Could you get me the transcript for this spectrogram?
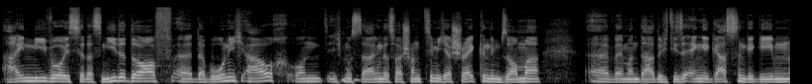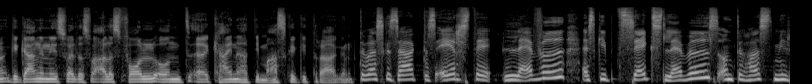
ein Niveau ist ja das Niederdorf, äh, da wohne ich auch. Und ich muss sagen, das war schon ziemlich erschreckend im Sommer, äh, wenn man da durch diese enge Gassen gegeben, gegangen ist, weil das war alles voll und äh, keiner hat die Maske getragen. Du hast gesagt, das erste Level, es gibt sechs Levels und du hast mir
